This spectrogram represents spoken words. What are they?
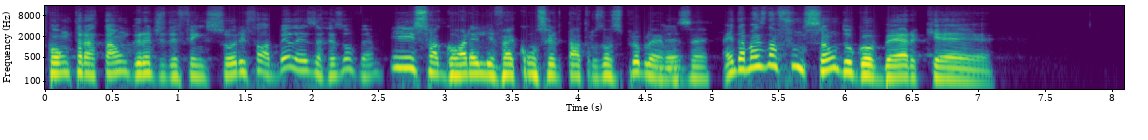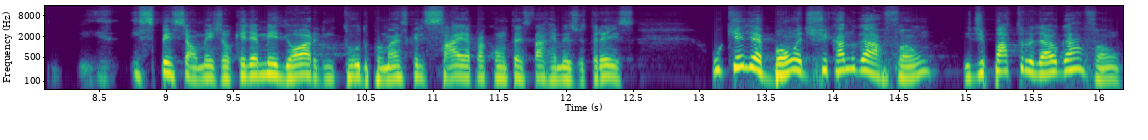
contratar um grande defensor e falar, beleza, resolvemos. Isso, agora ele vai consertar todos os nossos problemas. né? Ainda mais na função do Gobert, que é especialmente, é o que ele é melhor em tudo, por mais que ele saia para contestar arremesso de três, o que ele é bom é de ficar no garrafão e de patrulhar o garrafão.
